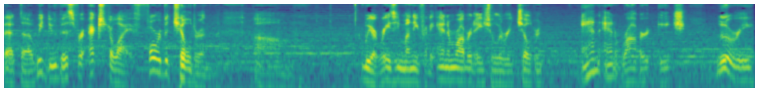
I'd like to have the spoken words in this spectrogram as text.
that uh, we do this for Extra Life, for the children. Um, we are raising money for the Ann and Robert H. Lurie Children, Ann and Robert H. Lurie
